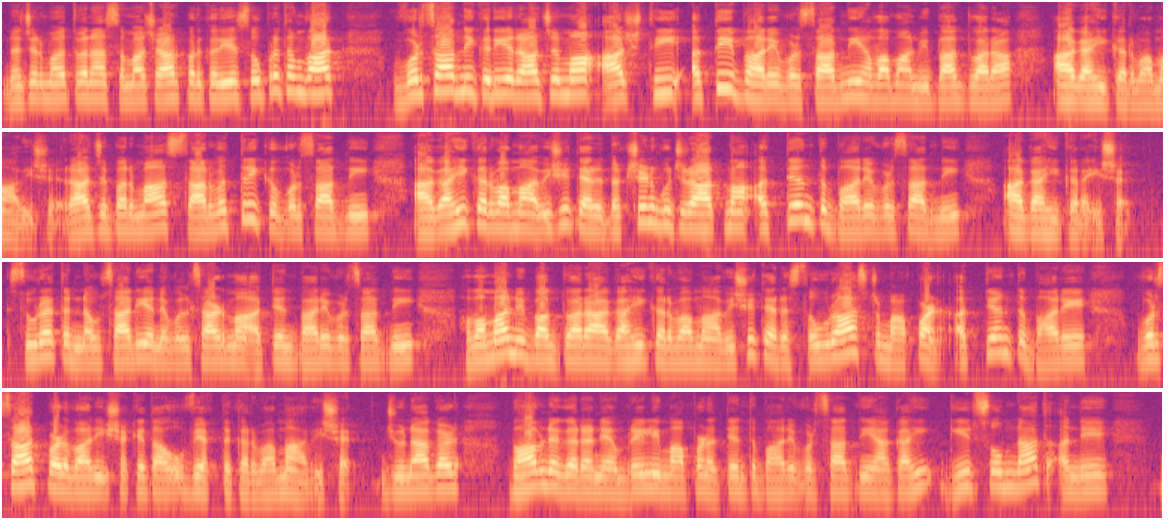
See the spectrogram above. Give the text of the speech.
નજર મહત્વના સમાચાર પર કરીએ. સૌપ્રથમ વાત, વરસાદની કરીએ. રાજ્યમાં આજથી અતિ ભારે વરસાદની હવામાન વિભાગ દ્વારા આગાહી કરવામાં આવી છે. રાજ્યભરમાં સાર્વત્રિક વરસાદની આગાહી કરવામાં આવી છે, ત્યારે દક્ષિણ ગુજરાતમાં અત્યંત ભારે વરસાદની આગાહી કરાઈ છે. સુરત, નવસારી અને વલસાડમાં અત્યંત ભારે વરસાદની હવામાન વિભાગ દ્વારા આગાહી કરવામાં આવી છે. ત્યારે સૌરાષ્ટ્રમાં પણ અત્યંત ભારે વરસાદ પડવાની શક્યતાઓ વ્યક્ત કરવામાં આવી છે. જૂનાગઢ, ભાવનગર અને અમરેલીમાં પણ અત્યંત ભારે વરસાદની આગાહી. ગીર સોમનાથ અને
